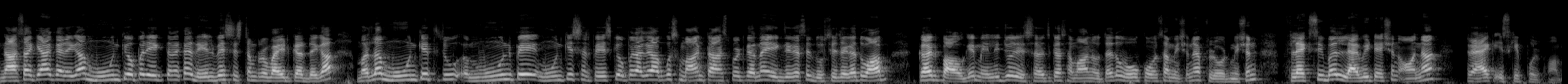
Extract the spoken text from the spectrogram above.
नासा क्या करेगा मून के ऊपर एक तरह का रेलवे सिस्टम प्रोवाइड कर देगा। मतलब मून के थ्रू मून पे मून की सरफेस के ऊपर अगर आपको सामान ट्रांसपोर्ट करना है एक जगह से दूसरी जगह तो आप कर पाओगे। मेनली जो रिसर्च का सामान होता है तो वो कौन सा मिशन है? FLOAT mission flexible levitation on a track इसकी फुल फॉर्म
